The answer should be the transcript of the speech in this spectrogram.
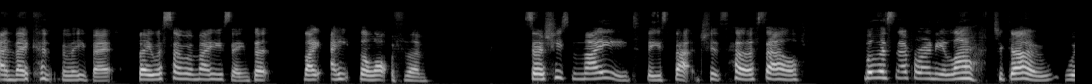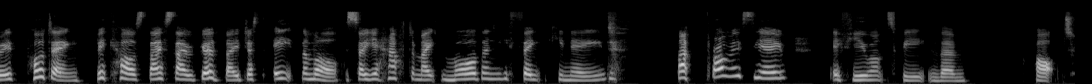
and they couldn't believe it. They were so amazing that they ate the lot of them. So she's made these batches herself, but there's never any left to go with pudding because they're so good. They just eat them all. So you have to make more than you think you need. I promise you, if you want to be eating them hot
